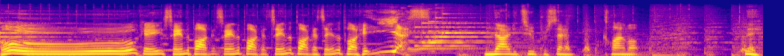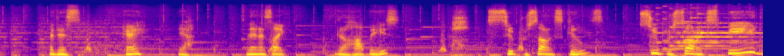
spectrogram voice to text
Oh, okay. Stay in the pocket, stay in the pocket, stay in the pocket, stay in the pocket. Yes! 92%. Climb up. Like this. Okay? Yeah. And then it's like, gonna hop these. Oh, supersonic skills. Supersonic speed.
